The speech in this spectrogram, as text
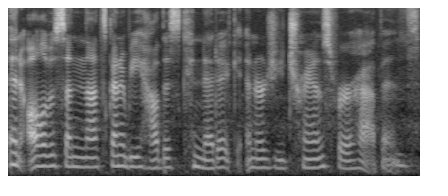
and all of a sudden that's going to be how this kinetic energy transfer happens.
